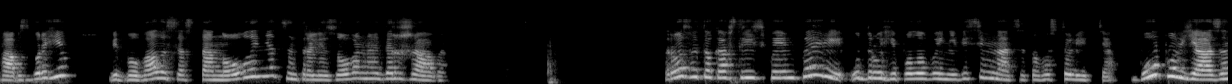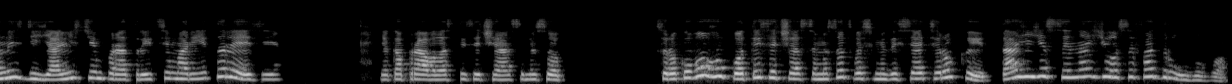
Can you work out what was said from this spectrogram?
Габсбургів відбувалося становлення централізованої держави. Розвиток Австрійської імперії у другій половині XVIII століття був пов'язаний з діяльністю імператриці Марії Терезії, яка правила з 1740 по 1780 роки, та її сина Йосифа II.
